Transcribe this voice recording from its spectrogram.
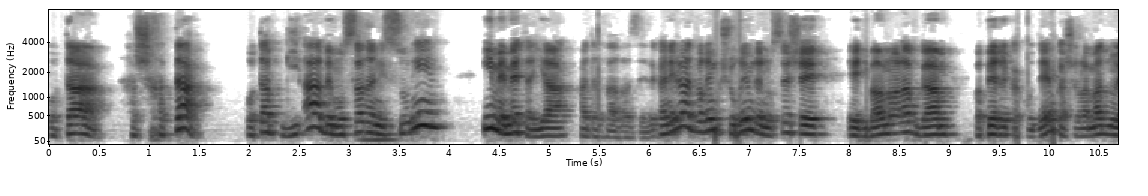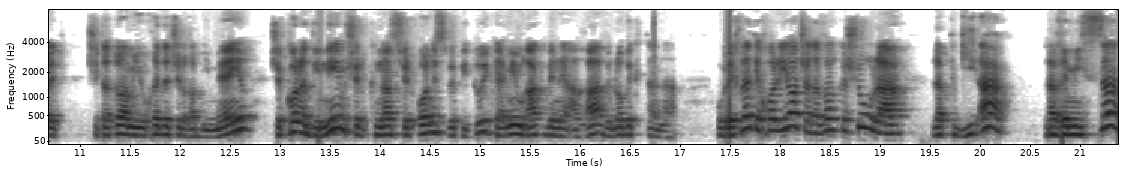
אותה השחתה, אותה פגיעה במוסד הנישואין אם אמת היה הדבר הזה. וכנראה הדברים קשורים לנושא שדיברנו עליו גם בפרק הקודם כאשר למדנו את שיטתו המיוחדת של רבי מאיר שכל הדינים של קנס של אונס ופיתוי קיימים רק בנערה ולא בקטנה ובהחלט יכול להיות שהדבר קשור לפגיעה, לרמיסה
